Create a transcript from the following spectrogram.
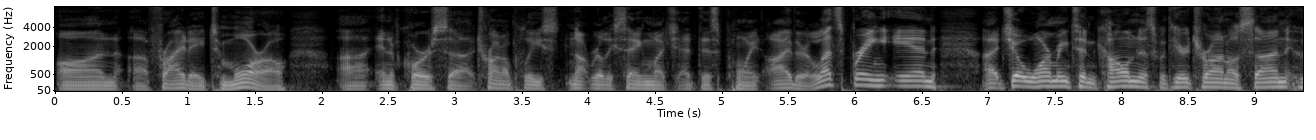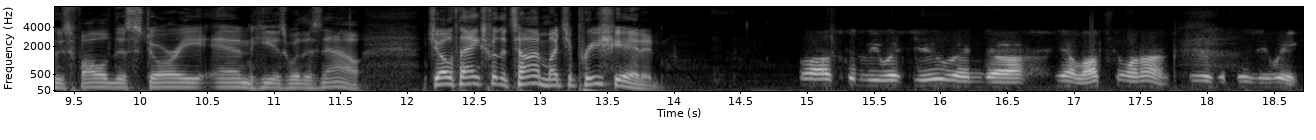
on uh, Friday tomorrow. Uh, and of course, uh, Toronto Police not really saying much at this point either. Let's bring in uh, Joe Warmington, columnist with your Toronto Sun, who's followed this story, and he is with us now. Joe, thanks for the time. Much appreciated. Well, it's good to be with you, and uh, yeah, lots going on. Here's a busy week.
